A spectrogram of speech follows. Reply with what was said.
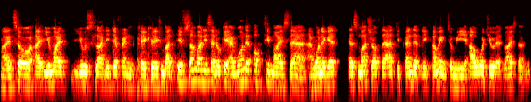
right? So I, you might use slightly different calculation, but if somebody said, okay, I want to optimize that, I want to get as much of that dependently coming to me, how would you advise them?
